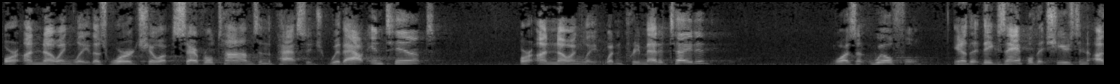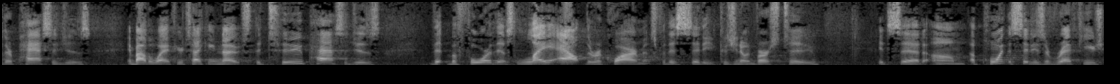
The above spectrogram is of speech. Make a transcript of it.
or unknowingly. Those words show up several times in the passage. Without intent or unknowingly. It wasn't premeditated, wasn't willful. You know, the, the example that's used in other passages, and by the way, if you're taking notes, the two passages that before this lay out the requirements for this city, because, you know, in verse 2, it said, um, Appoint the cities of refuge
